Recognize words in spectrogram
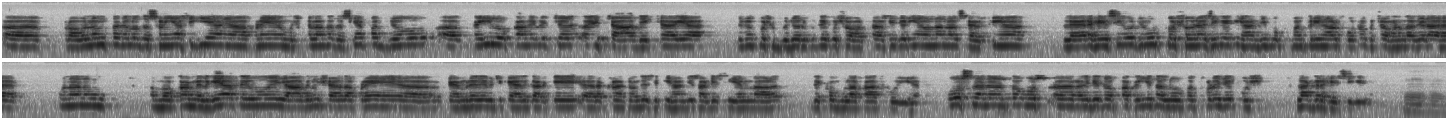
ਪ੍ਰੋਬਲਮ ਤਾਂ ਚਲੋ ਦੱਸਣੀਆਂ ਸੀਗੀਆਂ ਜਾਂ ਆਪਣੇ ਮੁਸ਼ਕਲਾਂ ਤਾਂ ਦੱਸੀਆਂ, ਪਰ ਜੋ ਕਈ ਲੋਕਾਂ ਦੇ ਵਿੱਚ ਇਹ ਚਾਹ ਦੇਖਿਆ ਗਿਆ, ਜਿਵੇਂ ਕੁਝ ਬਜ਼ੁਰਗ ਤੇ ਕੁਝ ਔਰਤਾਂ ਸੀ ਜਿਹੜੀਆਂ ਉਹਨਾਂ ਨਾਲ ਸੈਲਫੀਆਂ ਲੈ ਰਹੇ ਸੀ, ਉਹ ਜ਼ਰੂਰ ਖੁਸ਼ ਹੋ ਰਹੇ ਸੀਗੇ ਕਿ ਹਾਂਜੀ, ਮੁੱਖ ਮੰਤਰੀ ਨਾਲ ਫੋਟੋ ਖਿਚਾਉਣ ਦਾ ਜਿਹੜਾ ਹੈ, ਉਹਨਾਂ ਨੂੰ ਮੌਕਾ ਮਿਲ ਗਿਆ ਤੇ ਉਹ ਇਹ ਯਾਦ ਨੂੰ ਸ਼ਾਇਦ ਆਪਣੇ ਕੈਮਰੇ ਦੇ ਵਿੱਚ ਕੈਦ ਕਰਕੇ ਰੱਖਣਾ ਚਾਹੁੰਦੇ ਸੀ ਕਿ ਹਾਂਜੀ, ਸਾਡੀ ਸੀਐਮ ਨਾਲ ਦੇਖੋ ਮੁਲਾਕਾਤ ਹੋਈ ਹੈ। ਉਸ ਨਜ਼ਰ ਤੋਂ, ਉਸ ਨਜ਼ਰੀਏ ਤੋਂ ਆਪਾਂ ਕਹੀਏ ਤਾਂ ਲੋਕ ਥੋੜੇ ਜਿਹੇ ਖੁਸ਼ ਲੱਗ ਰਹੇ ਸੀਗੇ। ਹੂੰ ਹੂੰ।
